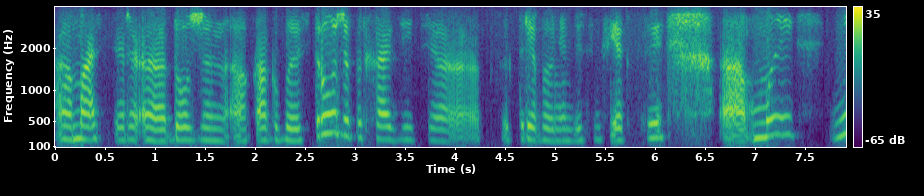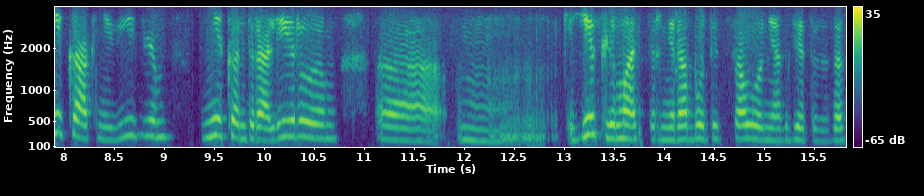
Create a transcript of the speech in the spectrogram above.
э, мастер э, должен э, как бы строже подходить к требованиям дезинфекции, мы никак не видим, не контролируем, если мастер не работает в салоне, а где-то за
